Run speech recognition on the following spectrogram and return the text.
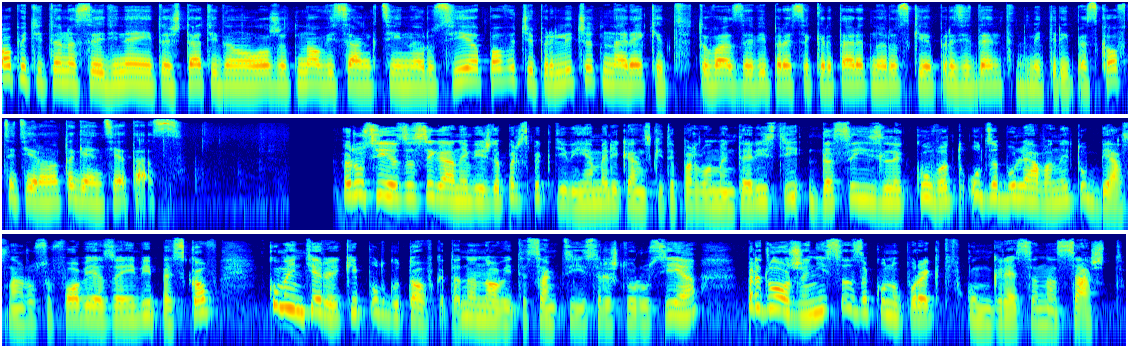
Опитите на Съединените щати да наложат нови санкции на Русия повече приличат на рекет. Това заяви прес-секретарят на руския президент Дмитрий Песков, цитиран от агенция ТАСС. Русия за сега не вижда перспективи американските парламентаристи да се излекуват от заболяването бясна русофобия, заяви Песков, коментирайки подготовката на новите санкции срещу Русия, предложени с законопроект в Конгреса на САЩ.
